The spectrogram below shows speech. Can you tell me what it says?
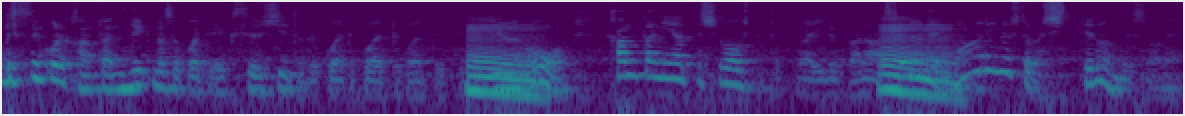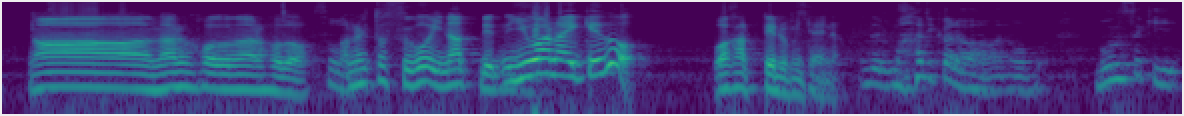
別にこれ簡単にできますよ。こうやってエクセルシートでこうやってこうやってこうやってっていうのを簡単にやってしまう人とかがいるからそれをねうん周りの人が知ってるんですよね。ああなるほどなるほど。そう。あの人すごいなって言わないけど分かってるみたいな。で周りからはあの分析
